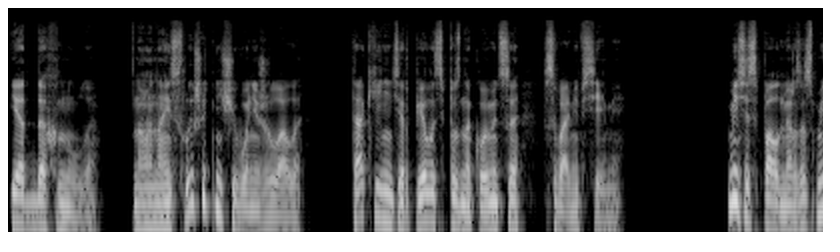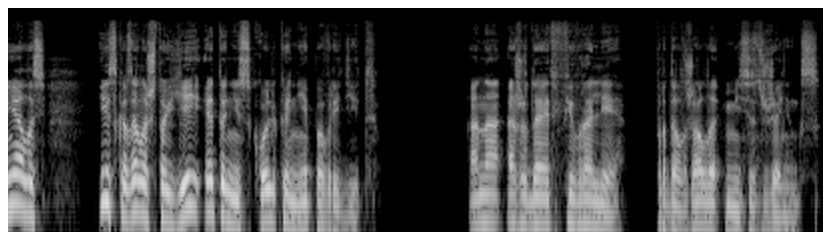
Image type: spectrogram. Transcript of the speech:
и отдохнула. Но она и слышать ничего не желала. Так ей не терпелось познакомиться с вами всеми». Миссис Палмер засмеялась и сказала, что ей это нисколько не повредит. «Она ожидает в феврале», — продолжала миссис Дженнингс.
